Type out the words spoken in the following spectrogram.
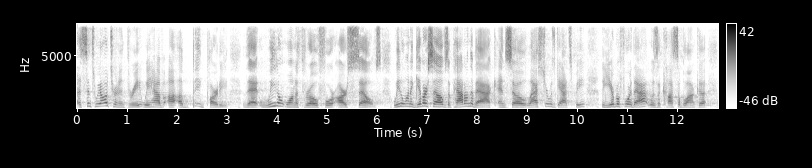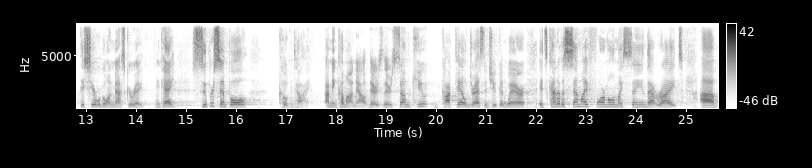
uh, since we are turning three, we have a, a big party that we don't want to throw for ourselves. We don't want to give ourselves a pat on the back. And so, last year was Gatsby. The year before that was a Casablanca. This year, we're going Masquerade. Okay? Super simple, coat and tie. I mean, come on now. There's, there's some cute cocktail dress that you can wear. It's kind of a semi formal. Am I saying that right? Um,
